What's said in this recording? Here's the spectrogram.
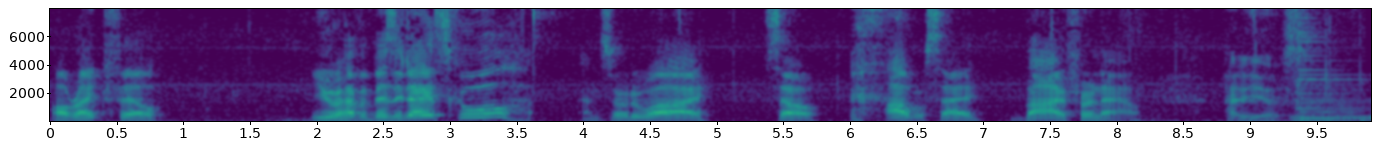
All right, Phil. You have a busy day at school, and so do I. So I will say bye for now. Adiós.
